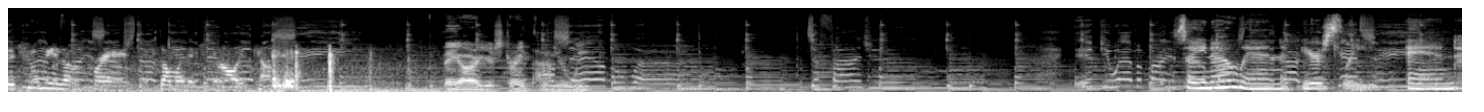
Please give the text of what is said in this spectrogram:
the true meaning of a friend is someone that you can always count on. They are your strength when you're weak. So, you know, when you're asleep and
